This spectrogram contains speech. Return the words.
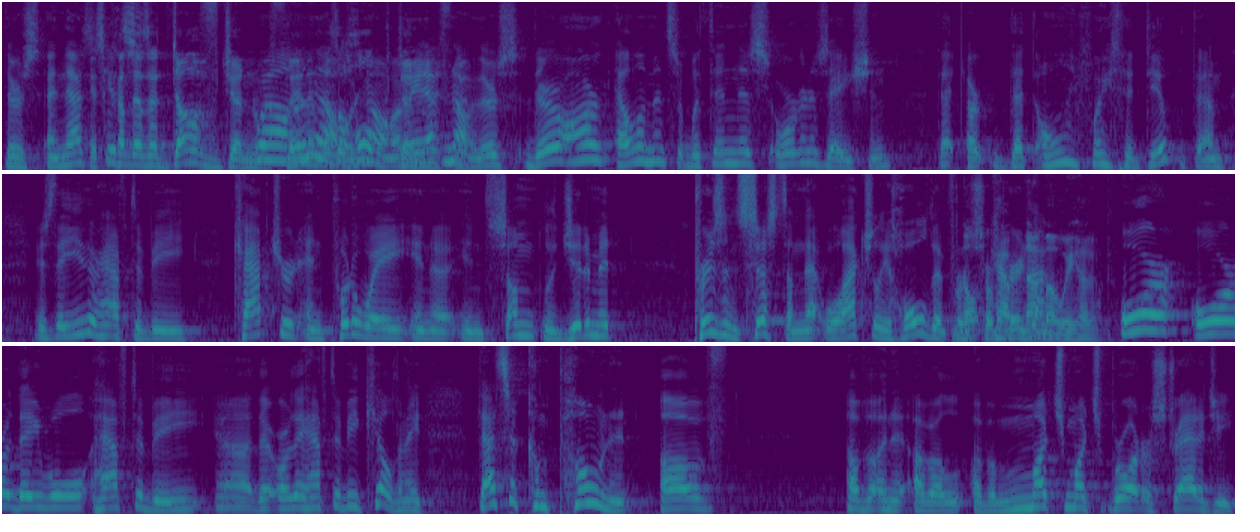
there's and that's It's kind of, there's a dove, General well, Flynn, and there's a hawk, no, I General mean, no. There's there are elements within this organization that are that the only way to deal with them is they either have to be captured and put away in a in some legitimate prison system that will actually hold them for Not a short Camp period of time, we hope. or or they will have to be uh, or they have to be killed. I mean, that's a component of of, an, of, a, of a much, much broader strategy.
